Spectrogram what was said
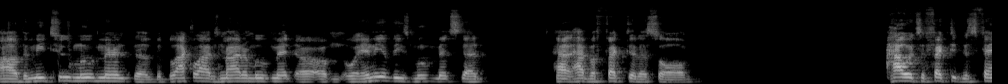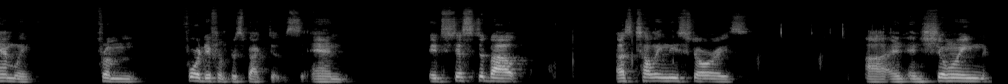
uh, the Me Too movement, the, the Black Lives Matter movement, or, um, or any of these movements that ha- have affected us all, how it's affected this family from four different perspectives. And it's just about us telling these stories uh, and, and showing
